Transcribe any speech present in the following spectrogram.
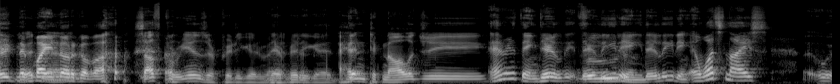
They're good, Nag-minor man. ka ba? South Koreans are pretty good, man. They're pretty good. In technology. Everything they're le- they're Food. leading. They're leading. And what's nice uh,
